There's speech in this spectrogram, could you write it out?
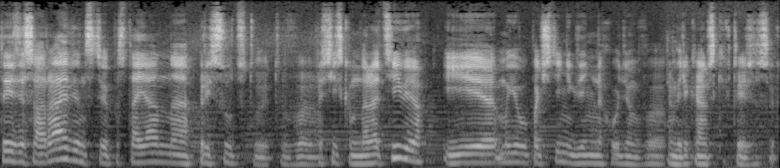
Тезис о равенстве постоянно присутствует в российском нарративе, и мы его почти нигде не находим в американских тезисах.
